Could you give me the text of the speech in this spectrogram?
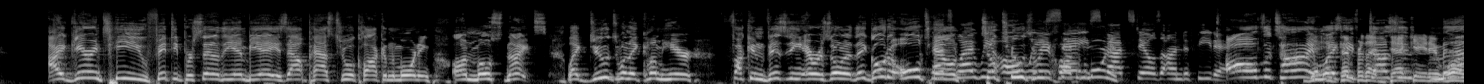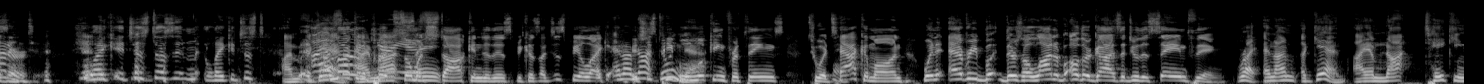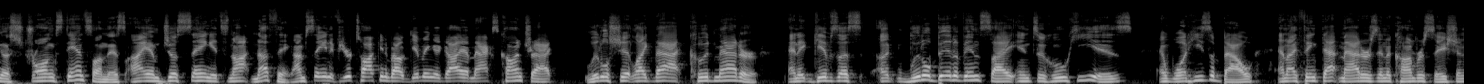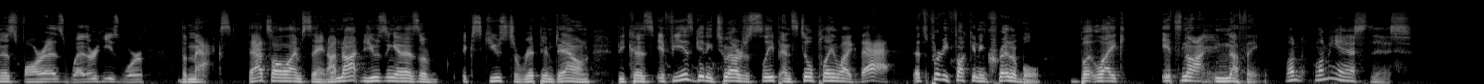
I guarantee you 50% of the NBA is out past two o'clock in the morning on most nights. Like dudes, when they come here fucking visiting Arizona, they go to Old That's Town why we till two, always three o'clock in the morning. Scottsdale's undefeated. all the time. Yeah, like except it for that doesn't decade, it matter. wasn't. Like it just doesn't like it just I'm, I'm not going to put so much stock into this because I just feel like And I'm it's just people that. looking for things to attack him on when everybody there's a lot of other guys that do the same thing. Right. And I'm again, I am not taking a strong stance on this. I am just saying it's not nothing. I'm saying if you're talking about giving a guy a max contract, little shit like that could matter. And it gives us a little bit of insight into who he is and what he's about. And I think that matters in a conversation as far as whether he's worth the max. That's all I'm saying. I'm not using it as a excuse to rip him down because if he is getting two hours of sleep and still playing like that, that's pretty fucking incredible. But like, it's not nothing. Let, me- let me ask this.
